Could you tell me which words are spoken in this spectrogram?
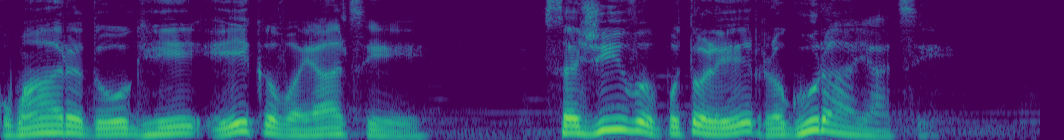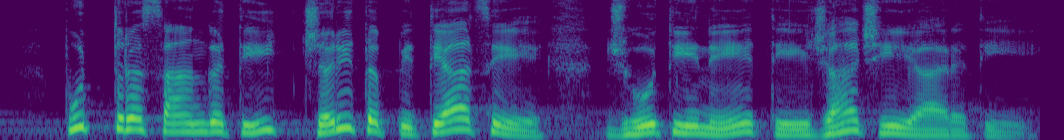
कुमार दोघे एक वयाचे सजीव पुतळे रघुरायाचे पुत्र सांगती चरित पित्याचे ज्योतीने तेजाची आरती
